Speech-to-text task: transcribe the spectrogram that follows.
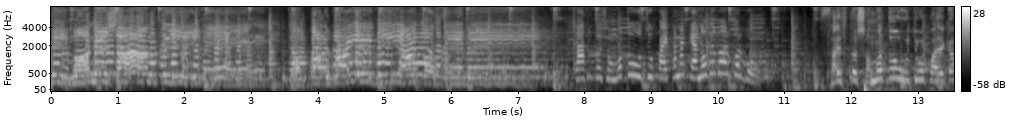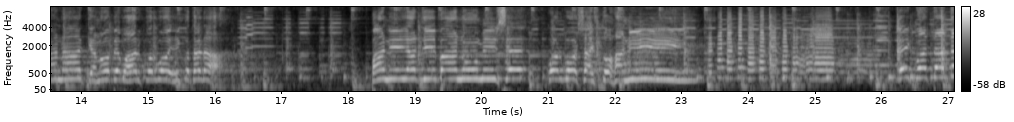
পাইছি মনে শান্তি রে জব্বার বাইরে বিয়া করছে রে স্বাস্থ্যসম্মত উঁচু পায়খানা কেন ব্যবহার করব? স্বাস্থ্যসম্মত উঁচু পায়খানা কেন ব্যবহার করব এই কথাটা? পানি আর জীবাণু মিশে করব স্বাস্থ্যহানি। এই কথাটা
